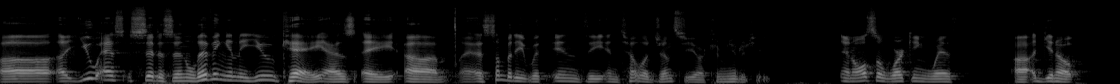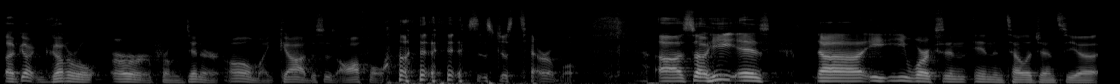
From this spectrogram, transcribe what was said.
uh, a U.S. citizen living in the U.K. as a um, as somebody within the intelligentsia community, and also working with, uh, you know, I've got guttural er from dinner. Oh my god, this is awful. this is just terrible. Uh, so he is. Uh, he, he works in in intelligentsia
